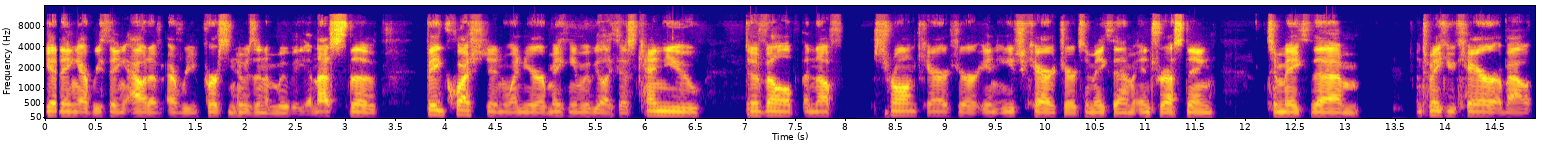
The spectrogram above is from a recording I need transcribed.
getting everything out of every person who's in a movie. And that's the big question when you're making a movie like this. Can you develop enough strong character in each character to make them interesting, to make them to make you care about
